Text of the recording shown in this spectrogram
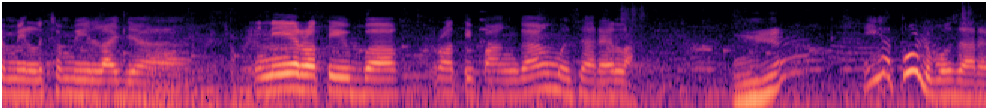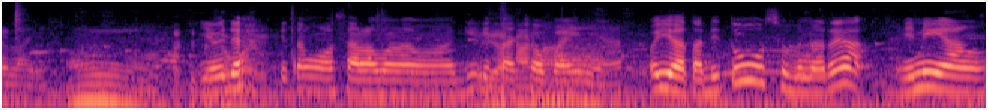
cemil-cemil aja. Oh, cemil-cemil. Ini roti bak, roti panggang mozzarella. Oh iya? Iya tuh ada mozzarellanya. Oh, Ya udah, kita nggak usah lama-lama lagi, Iya, kita karena- cobain ya. Oh iya, tadi tuh sebenarnya ini yang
